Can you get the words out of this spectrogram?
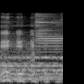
Jejeje.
